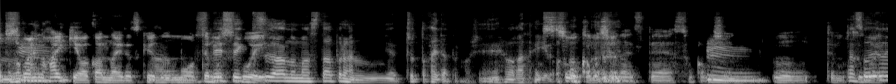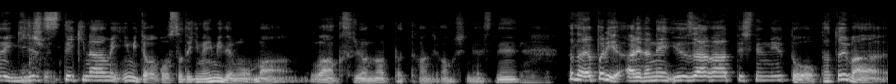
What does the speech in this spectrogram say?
ょっとそこら辺の背景わかんないですけれども、でスペースもすごい X、側のマスタープランにはちょっと書いてあったかもしれないね。わかんないけど。そうかもしれないですね。そうかもしれない。うんうん。でもそういう技術的な意味とかコスト的な意味でも、まあ、ワークするようになったって感じかもしれないですね。ただやっぱりあれだね、ユーザー側って視点で言うと、例えば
